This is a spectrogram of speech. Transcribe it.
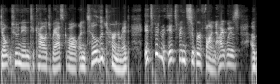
don't tune into college basketball until the tournament. It's been it's been super fun. I was a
